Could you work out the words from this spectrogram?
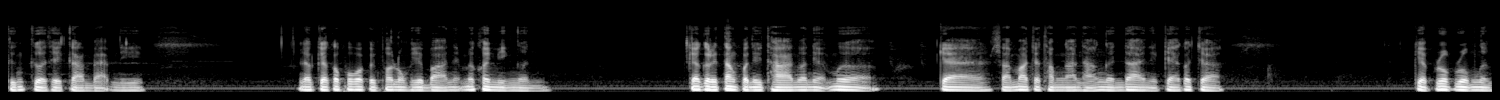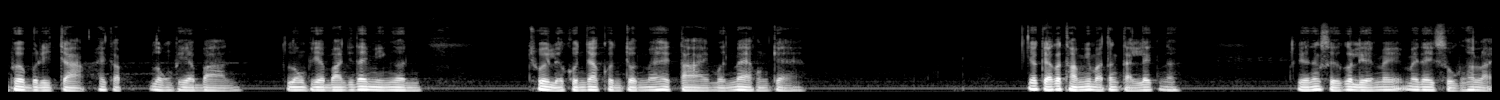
ถึงเกิดเหตุการณ์แบบนี้ แล้วแกก็พบว่าเป็นเพราะโรงพยาบาลเนี่ยไม่ค่อยมีเงิน แกก็เลยตั้งปณิธานว่าเนี่ยเมื่อแกสามารถจะทำงานหาเงินได้เนี่ยแกก็จะเก็บรวบรวมเงินเพื่อบริจาคให้กับโรงพยาบาล โรงพยาบาลจะได้มีเงินช่วยเหลือคนยากคนจนไม่ให้ตายเหมือนแม่ของแก แล้วแกก็ทำนี่มาตั้งแต่เล็กนะ เรียนหนังสือก็เรียนไม่ไม่ได้สูงเท่าไหร่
